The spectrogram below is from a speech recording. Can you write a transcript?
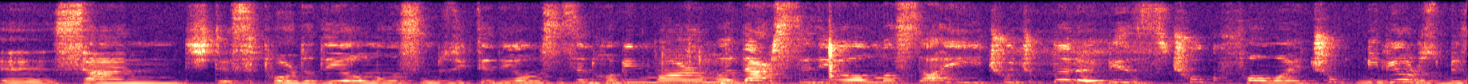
e, sen işte sporda da iyi olmalısın, müzikte de iyi olmalısın, senin hobin var mı, derste de iyi olmalısın. Ay çocuklara biz çok FOMO'yu çok biliyoruz biz.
